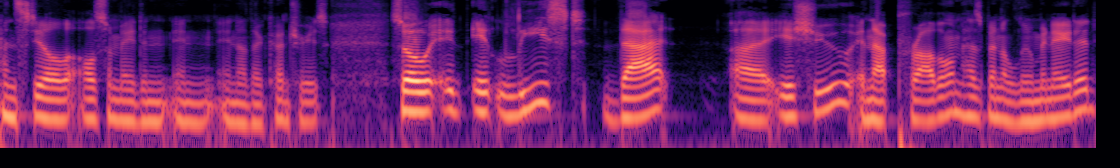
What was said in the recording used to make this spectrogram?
and steel also made in, in, in other countries. So it, at least that uh, issue and that problem has been illuminated,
